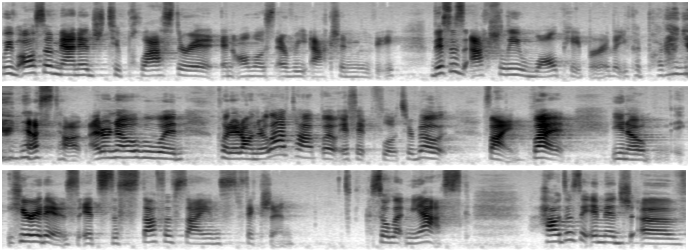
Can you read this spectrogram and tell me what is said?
we've also managed to plaster it in almost every action movie. This is actually wallpaper that you could put on your desktop. I don't know who would put it on their laptop, but if it floats your boat, fine. But, you know, here it is. It's the stuff of science fiction. So let me ask, how does the image of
